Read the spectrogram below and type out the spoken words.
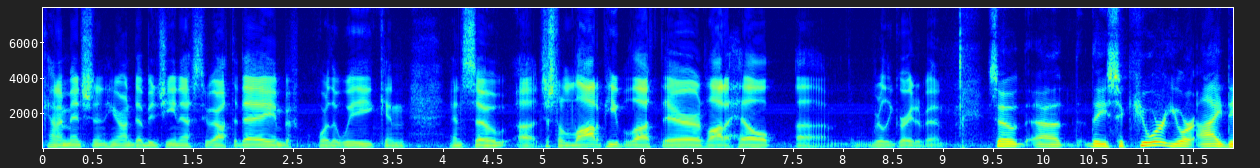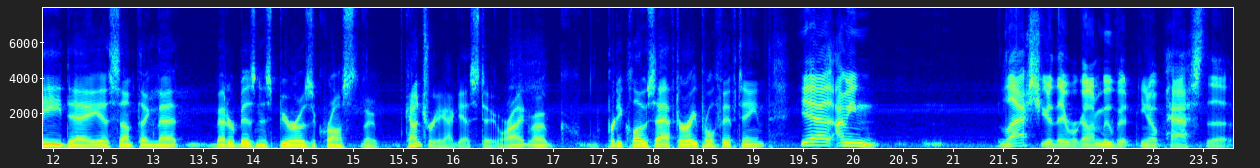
kind of mentioning here on WGNS throughout the day and before the week, and and so uh, just a lot of people out there, a lot of help. Um, really great event. So uh, the Secure Your ID Day is something that Better Business bureaus across the country, I guess, do right? Uh, pretty close after April fifteenth. Yeah, I mean last year they were going to move it, you know, past the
